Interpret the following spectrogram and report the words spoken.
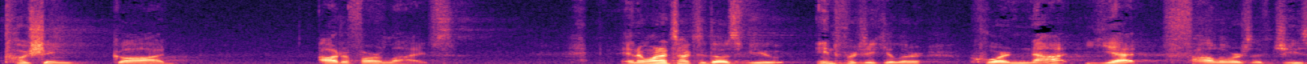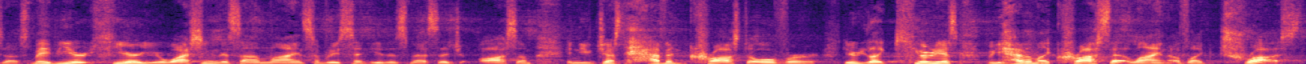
pushing God out of our lives. And I want to talk to those of you in particular who are not yet followers of Jesus. Maybe you're here, you're watching this online, somebody sent you this message, awesome, and you just haven't crossed over. You're like curious, but you haven't like crossed that line of like trust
